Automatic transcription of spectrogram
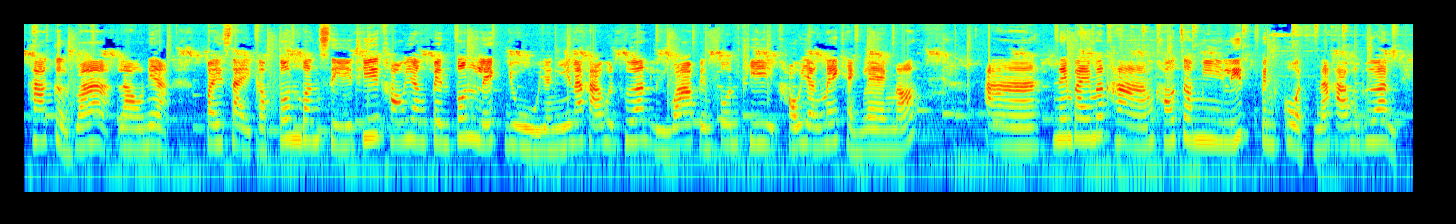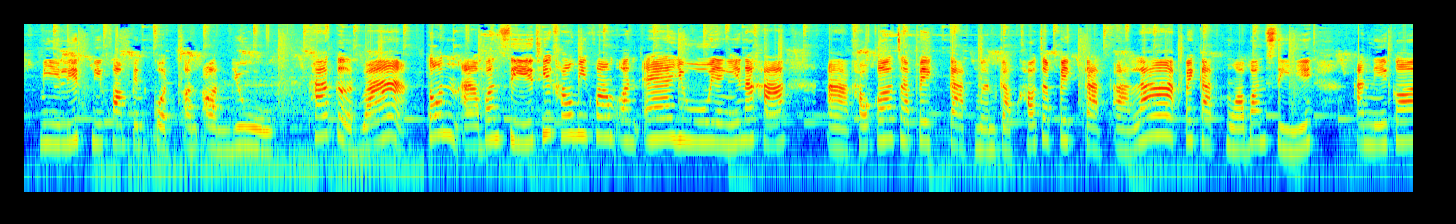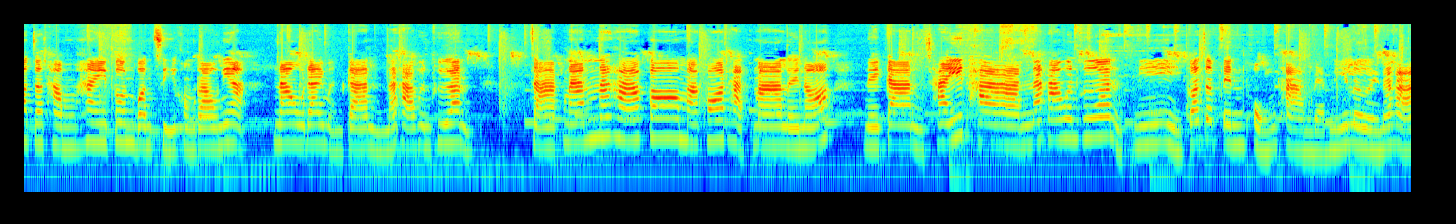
ถ้าเกิดว่าเราเนี่ยไปใส่กับต้นบอนสีที่เขายังเป็นต้นเล็กอยู่อย่างนี้นะคะเพื่อนๆหรือว่าเป็นต้นที่เขายังไม่แข็งแรงเนาะ ในใบมะขามเขาจะมีฤทธิ์เป็นกรดนะคะเพื่อนๆ มีฤทธิ์มีความเป็นกรดอ่อนๆอยู่ ถ้าเกิดว่าต้นอาบอนสีที่เขามีความอ่อนแออยู่อย่างนี้นะคะอ่าเขาก็จะไปกัดเหมือนกับเขาจะไปกัดอ่ารากไปกัดหัวบอนสี อันนี้ก็จะทำให้ต้นบอนสีของเราเนี่ยเน่าได้เหมือนกันนะคะเพื่อนๆ จากนั้นนะคะก็มาข้อถัดมาเลยเนาะ ในการใช้ถ่านนะคะเพื่อนๆ นี่ก็จะเป็นผงถ่านแบบนี้เลยนะคะ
